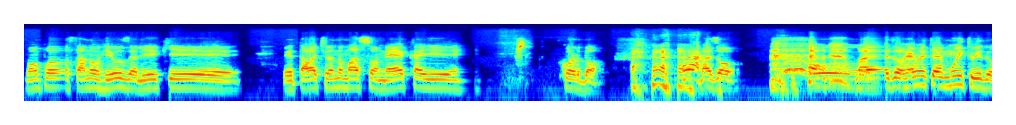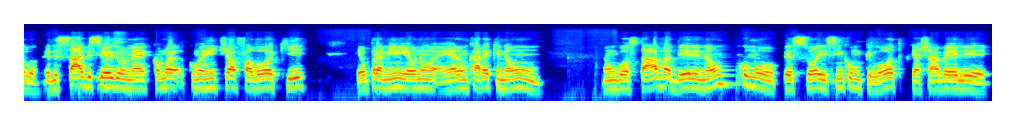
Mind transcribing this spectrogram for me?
Vamos postar no Rios ali que ele tava tirando uma soneca e acordou. Mas o, O- mas o Hamilton é muito ídolo. Ele sabe ser ídolo, né? Como, como a gente já falou aqui, eu para mim eu não era um cara que não não gostava dele não como pessoa e sim como piloto, porque achava ele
